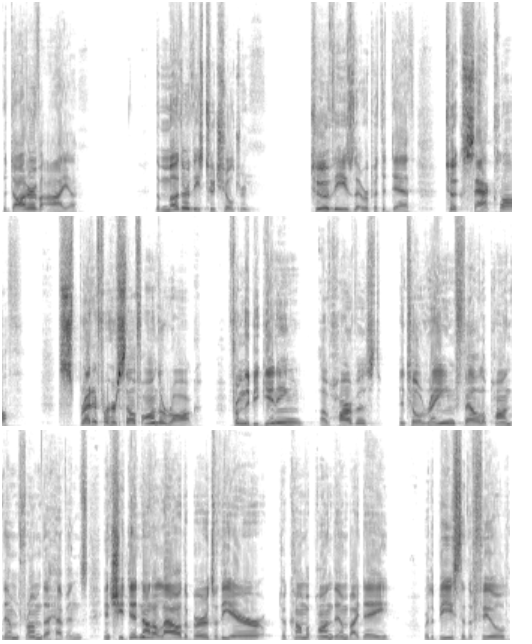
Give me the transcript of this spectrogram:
the daughter of Aiah, the mother of these two children, two of these that were put to death, took sackcloth, spread it for herself on the rock from the beginning of harvest until rain fell upon them from the heavens. And she did not allow the birds of the air to come upon them by day, or the beasts of the field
